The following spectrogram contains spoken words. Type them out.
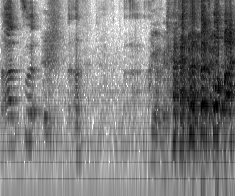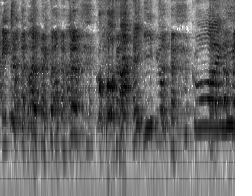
熱っいきますよ怖いちょっと待って。怖いよ。怖いよ。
